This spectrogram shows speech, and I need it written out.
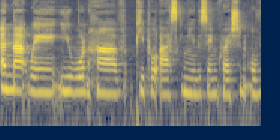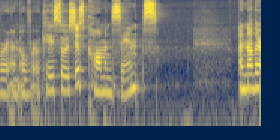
And that way you won't have people asking you the same question over and over. Okay, so it's just common sense. Another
